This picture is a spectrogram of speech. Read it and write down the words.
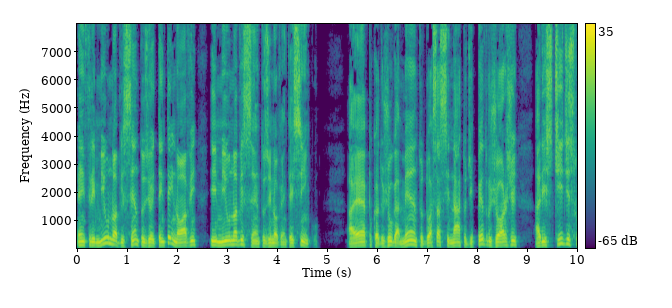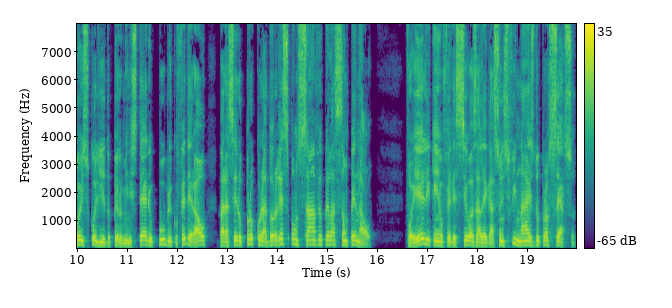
entre 1989 e 1995. A época do julgamento do assassinato de Pedro Jorge Aristides foi escolhido pelo Ministério Público Federal para ser o procurador responsável pela ação penal. Foi ele quem ofereceu as alegações finais do processo.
